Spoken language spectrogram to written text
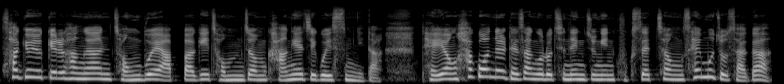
사교육계를 향한 정부의 압박이 점점 강해지고 있습니다. 대형 학원을 대상으로 진행 중인 국세청 세무조사가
